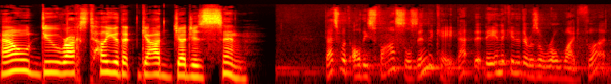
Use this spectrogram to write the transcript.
How do rocks tell you that God judges sin? That's what all these fossils indicate. That, they indicate that there was a worldwide flood.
